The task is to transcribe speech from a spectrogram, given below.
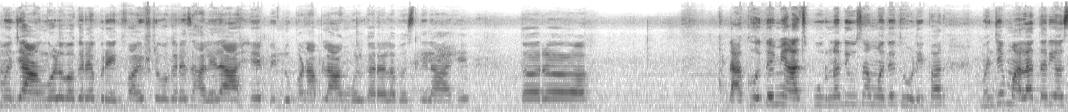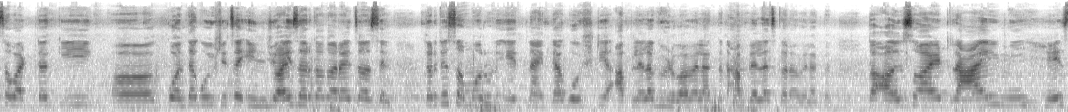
म्हणजे आंघोळ वगैरे ब्रेकफास्ट वगैरे झालेला आहे. पिल्लू पण आपला आंघोळ करायला बसलेला आहे. तर दाखवते मी आज पूर्ण दिवसामध्ये थोडीफार. म्हणजे मला तरी असं वाटतं की कोणत्या गोष्टीचं एन्जॉय जर का करायचं असेल तर ते समोरून येत नाही. त्या गोष्टी आपल्याला घडवाव्या लागतात आपल्यालाच कराव्या लागतात. तर ऑल्सो आय ट्राय मी हेच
